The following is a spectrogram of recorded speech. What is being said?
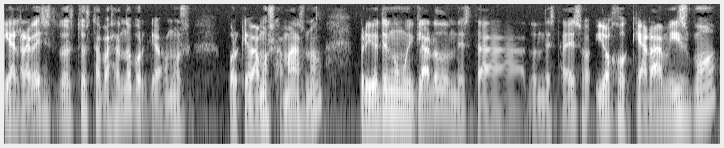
y al revés, todo esto está pasando porque vamos, porque vamos a más, ¿no? Pero yo tengo muy claro dónde está, dónde está eso. Y ojo, que ahora mismo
